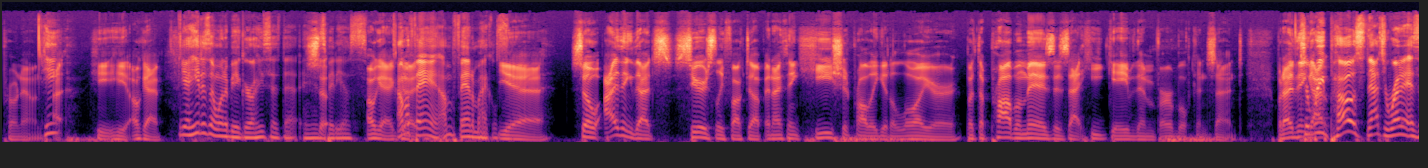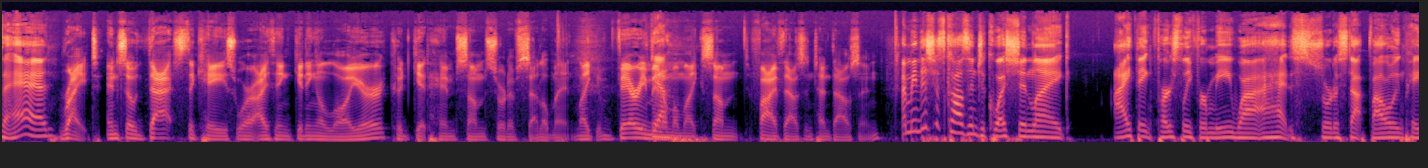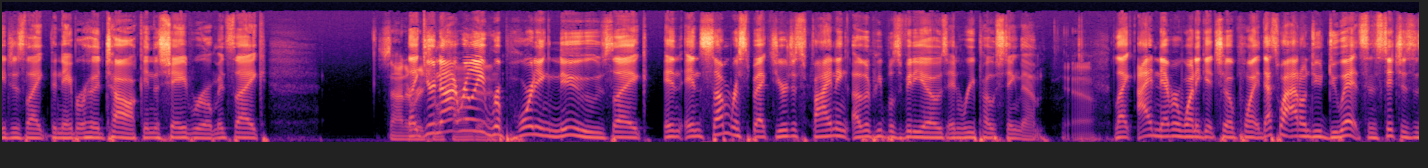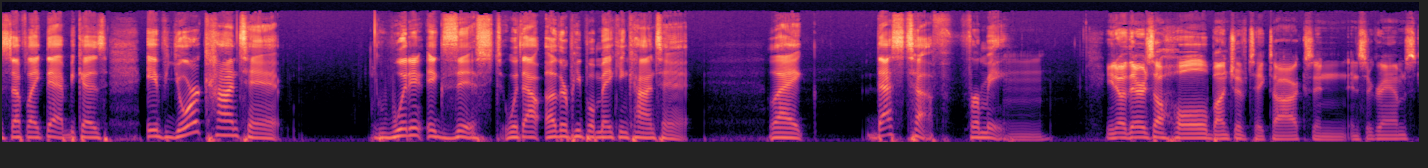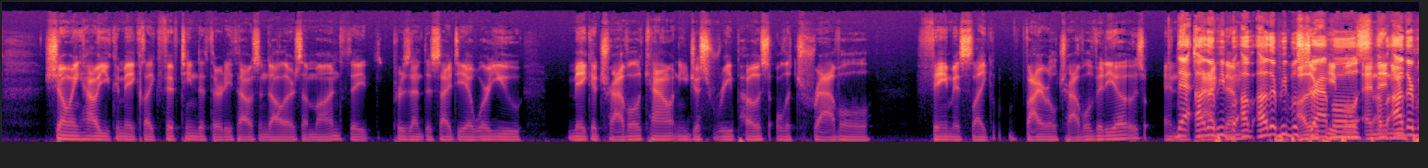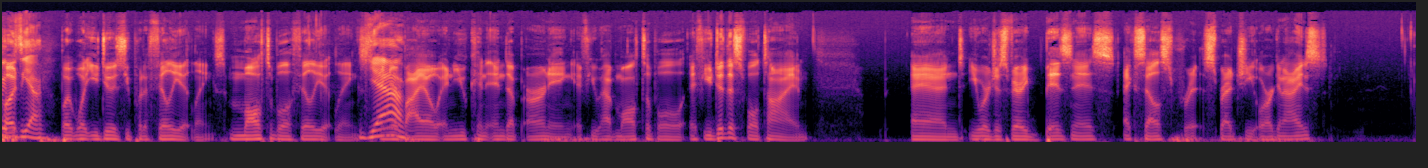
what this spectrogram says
pronouns. He- I- he he okay. Yeah, he doesn't want to be a girl. He says that in his videos. okay, I'm a fan. I'm a fan of Michael's. Yeah. So I think that's seriously fucked up, and I think he should probably get a lawyer. But the problem is, is that he gave them verbal consent. But I think To I- repost, not to run it as an ad. right, and so that's the case where I think getting a lawyer could get him some sort of settlement, like very minimum, like some five thousand, ten thousand. I mean, this just calls into question, like, I think personally for me, why I had to sort of stop following pages like the neighborhood talk in the shade room. It's like, It's not like you're not really reporting news. Like in in some respects, you're just finding other people's videos and reposting them. yeah. Like I never want to get to a point. That's why I don't do duets and stitches and stuff like that because if your content wouldn't exist without other people making content, like that's tough for me. Mm. You know, there's a whole bunch of TikToks and Instagrams showing how you can make like fifteen to thirty thousand dollars a month. They present this idea where you make a travel account and you just repost all the travel famous like viral travel videos and That other people them. of other people's Other people, travels, and of then other put- people's yeah. But what you do is you put affiliate links, multiple affiliate links in Yeah. your bio, and you can end up earning if you have multiple. If you did this full time, and you were just very business Excel spread, spreadsheet organized,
